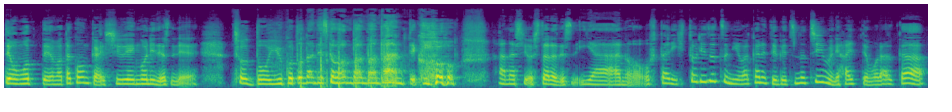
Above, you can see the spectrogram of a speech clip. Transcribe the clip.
て思って、また今回終演後にですね、ちょ、どういうことなんですか？バンバンバンバンってこう、話をしたらですね、いや、あの、お二人一人ずつに分かれて別のチームに入ってもらうか、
